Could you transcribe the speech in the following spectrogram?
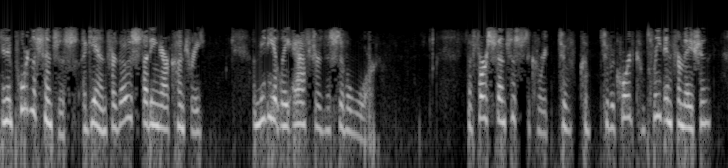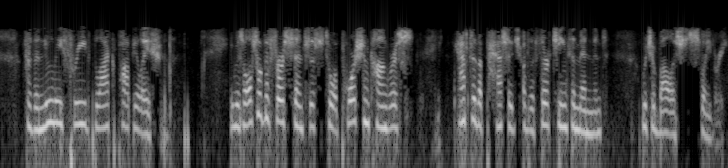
An important census, again, for those studying our country immediately after the Civil War. The first census to, to, to record complete information for the newly freed black population. It was also the first census to apportion Congress after the passage of the 13th Amendment, which abolished slavery.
